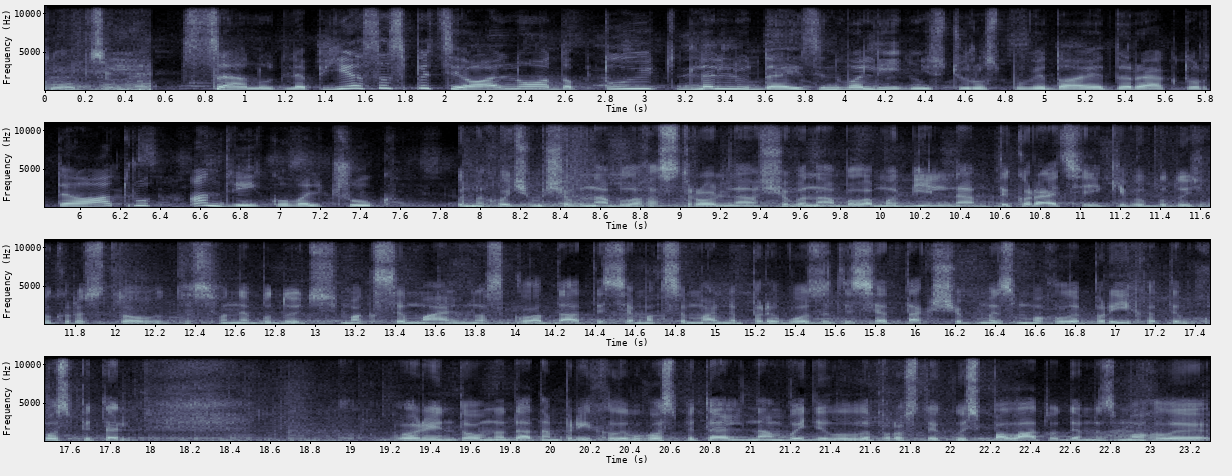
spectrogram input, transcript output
хлопцями. Сцену для п'єси спеціально адаптують для людей з інвалідністю, розповідає директор театру Андрій Ковальчук. Ми хочемо, щоб вона була гастрольна, щоб вона була мобільна. Декорації, які ви будуть використовуватись, вони будуть максимально складатися, максимально перевозитися, так щоб ми змогли приїхати в госпіталь. Орієнтовно, да, там приїхали в госпіталь, нам виділили просто якусь палату, де ми змогли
